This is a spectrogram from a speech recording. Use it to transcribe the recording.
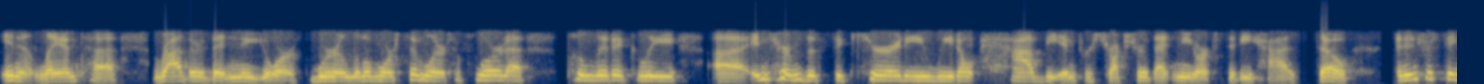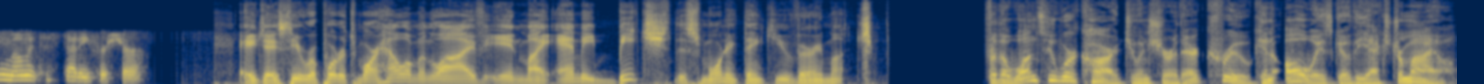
in Atlanta rather than New York. We're a little more similar to Florida politically uh, in terms of security. We don't have the infrastructure that New York City has. So, an interesting moment to study for sure. AJC reporter Tamar Hallerman live in Miami Beach this morning. Thank you very much. For the ones who work hard to ensure their crew can always go the extra mile,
